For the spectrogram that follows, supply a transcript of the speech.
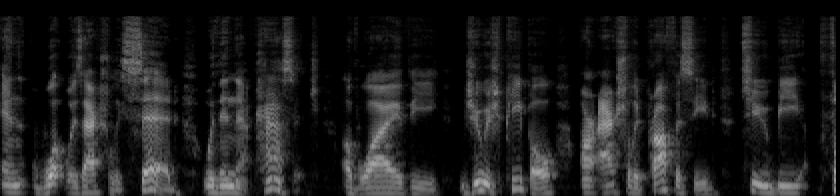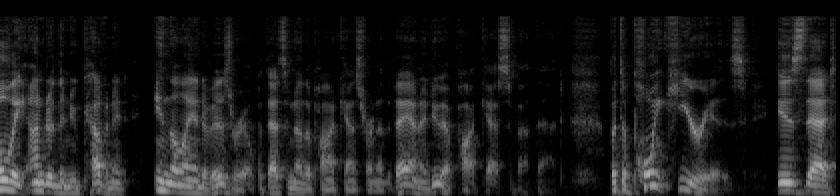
and what was actually said within that passage of why the Jewish people are actually prophesied to be fully under the new covenant in the land of Israel. But that's another podcast for another day. And I do have podcasts about that. But the point here is, is that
